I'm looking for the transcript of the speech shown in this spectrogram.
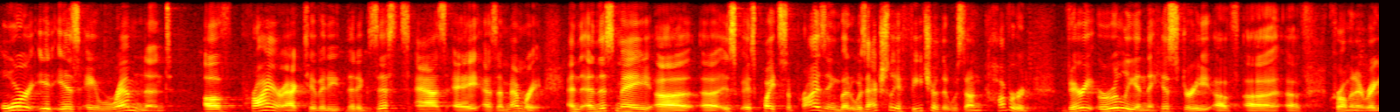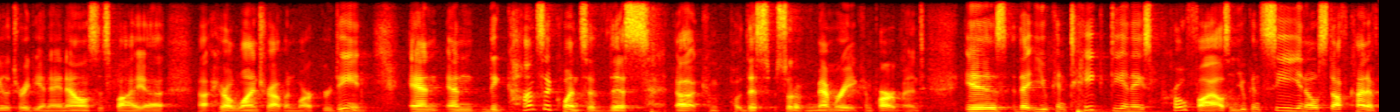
or it is a remnant of prior activity that exists as a, as a memory. And, and this may, uh, uh, is, is quite surprising, but it was actually a feature that was uncovered very early in the history of, uh, of regulatory DNA analysis by uh, uh, Harold Weintraub and Mark Groudine. And, and the consequence of this, uh, this sort of memory compartment is that you can take DNase profiles and you can see you know, stuff kind of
